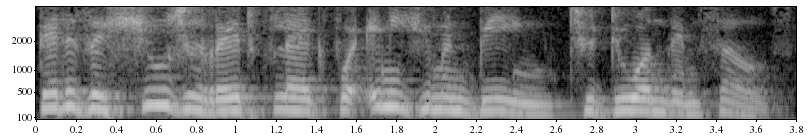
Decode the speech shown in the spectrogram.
That is a huge red flag for any human being to do on themselves.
